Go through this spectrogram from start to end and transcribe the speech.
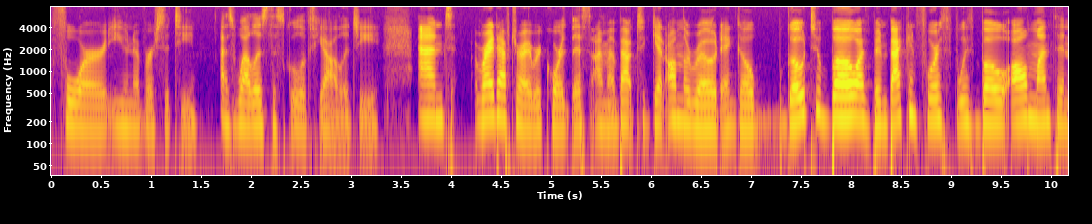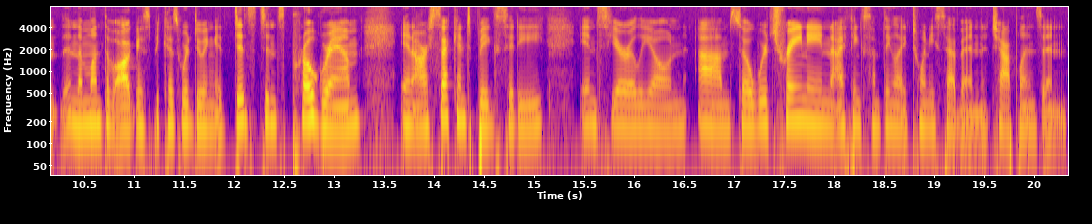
for university as well as the School of Theology. And right after I record this, I'm about to get on the road and go go to Bo. I've been back and forth with Bo all month in, in the month of August because we're doing a distance program in our second big city in Sierra Leone. Um, so we're training, I think, something like 27 chaplains and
